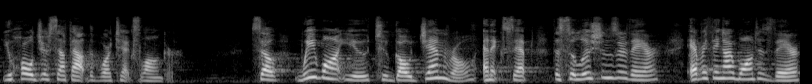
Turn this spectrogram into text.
you hold yourself out the vortex longer. So we want you to go general and accept the solutions are there. Everything I want is there.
